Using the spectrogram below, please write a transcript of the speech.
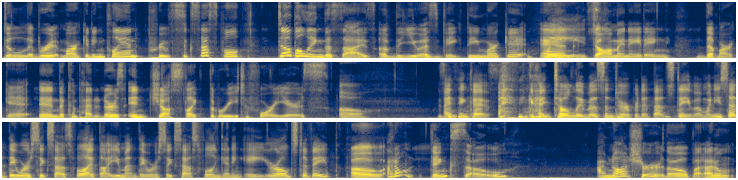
deliberate marketing plan proved successful, doubling the size of the US vaping market and Wait. dominating the market and the competitors in just like three to four years. Oh. I think I, I think I totally misinterpreted that statement. When you said they were successful, I thought you meant they were successful in getting eight year olds to vape. Oh, I don't think so. I'm not sure though, but I don't.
